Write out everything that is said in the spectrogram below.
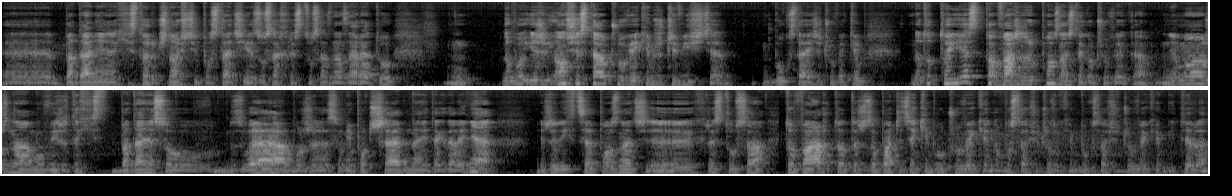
e, badanie historyczności postaci Jezusa Chrystusa z Nazaretu. No bo jeżeli On się stał człowiekiem rzeczywiście, Bóg staje się człowiekiem, no to to jest ważne, żeby poznać tego człowieka. Nie można mówić, że te badania są złe albo że są niepotrzebne i tak dalej. Nie. Jeżeli chcę poznać y, Chrystusa, to warto też zobaczyć, jakim był człowiekiem, no bo stał się człowiekiem, Bóg stał się człowiekiem i tyle.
